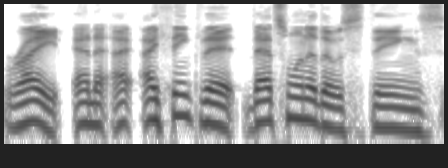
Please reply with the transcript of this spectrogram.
Right. And I, I think that that's one of those things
